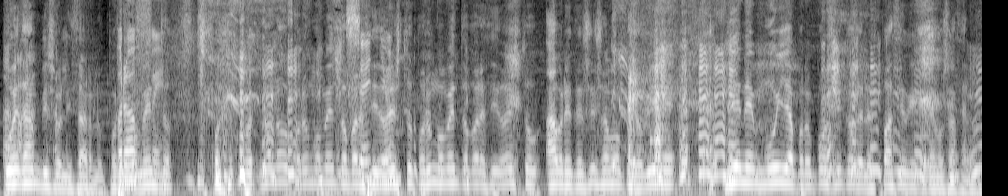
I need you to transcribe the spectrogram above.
puedan visualizarlo por Profe. un momento por- por- no no por un momento ha parecido Señor. esto por un momento parecido esto ábrete sésamo pero viene viene muy a propósito del espacio que queremos hacer hoy.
